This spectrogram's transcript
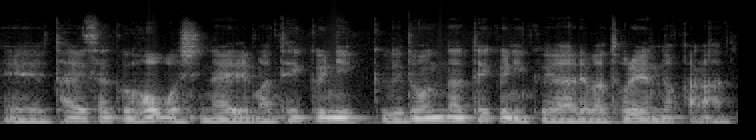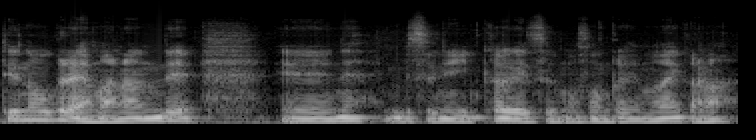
えー、対策ほぼしないで、まあ、テクニックどんなテクニックがあれば取れるのかなっていうのぐらい学んで、えー、ね、別に1ヶ月もそんくらいもないかな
